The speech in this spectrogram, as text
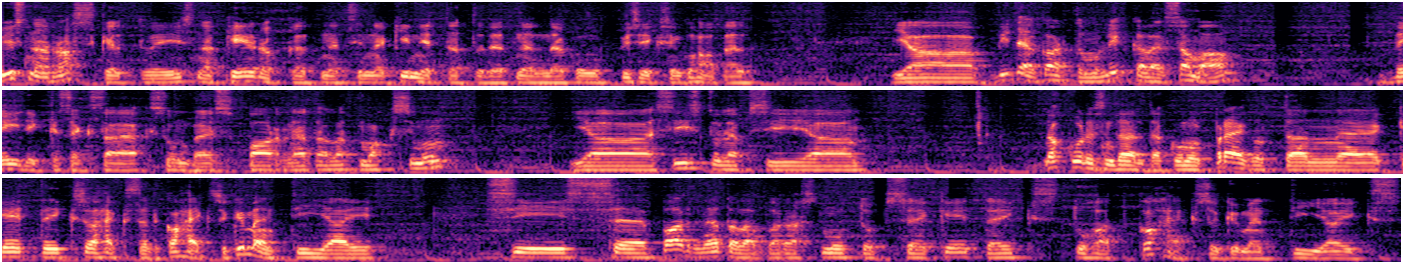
üsna raskelt või üsna keerukalt need sinna kinnitatud, et need nagu püsiks siin koha peal. ja videokaart on mul ikka veel sama, veidikeseks ajaks umbes paar nädalat maksimum ja siis tuleb siia noh, kuidas nüüd öelda, kui mul praegult on äh, GTX üheksasada kaheksakümmend Ti, siis äh, paari nädala pärast muutub see GTX tuhat kaheksakümmend Ti-ks.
